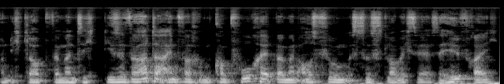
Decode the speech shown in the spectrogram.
Und ich glaube, wenn man sich diese Wörter einfach im Kopf hochhält bei meinen Ausführungen, ist das, glaube ich, sehr, sehr hilfreich.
